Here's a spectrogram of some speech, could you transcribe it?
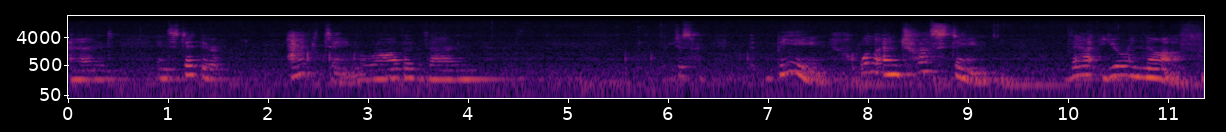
and instead they're acting rather than just being. Well, and trusting that you're enough.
